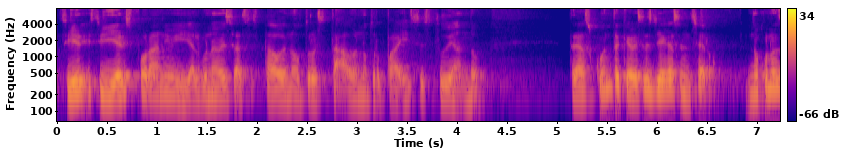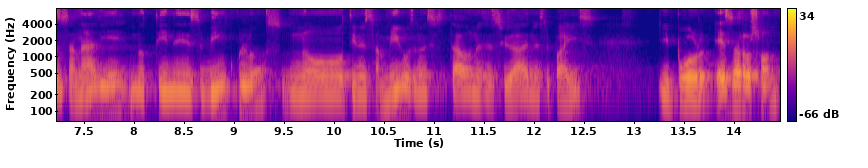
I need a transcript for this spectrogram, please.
si, si eres foráneo y alguna vez has estado en otro estado, en otro país estudiando, te das cuenta que a veces llegas en cero. No conoces a nadie, no tienes vínculos, no tienes amigos en ese estado, en esa ciudad, en ese país. Y por esa razón,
